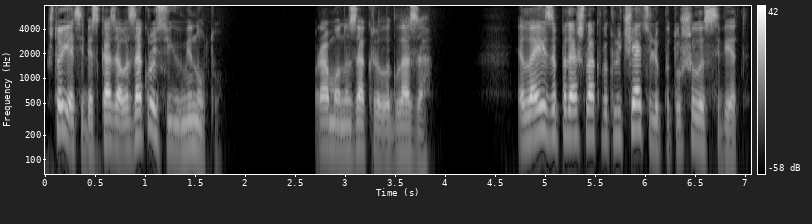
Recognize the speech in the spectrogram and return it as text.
«Что я тебе сказала? Закрой сию минуту». Рамона закрыла глаза. Элоиза подошла к выключателю, потушила свет.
